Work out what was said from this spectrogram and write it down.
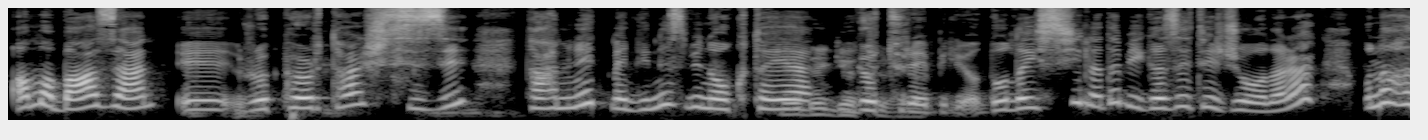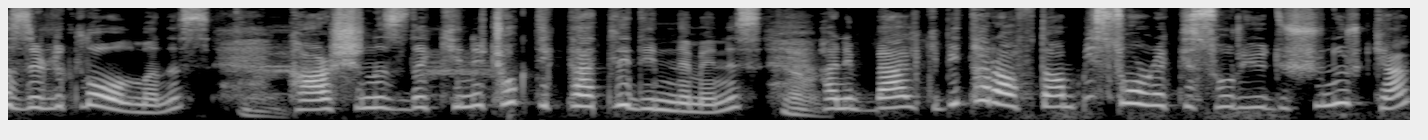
Ama bazen e, röportaj sizi tahmin etmediğiniz bir noktaya götürebiliyor. Dolayısıyla da bir gazeteci olarak buna hazırlıklı olmanız, evet. karşınızdakini çok dikkatli dinlemeniz, evet. hani belki bir taraftan bir sonraki soruyu düşünürken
